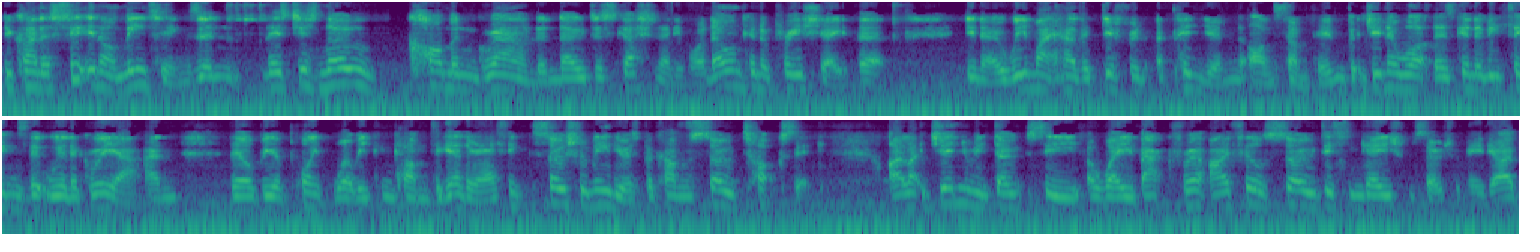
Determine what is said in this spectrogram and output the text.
you kind of sit in on meetings and there's just no common ground and no discussion anymore. No one can appreciate that you know, we might have a different opinion on something, but do you know what? There's going to be things that we'll agree at, and there'll be a point where we can come together. And I think social media has become so toxic. I like genuinely don't see a way back for it. I feel so disengaged from social media. I,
